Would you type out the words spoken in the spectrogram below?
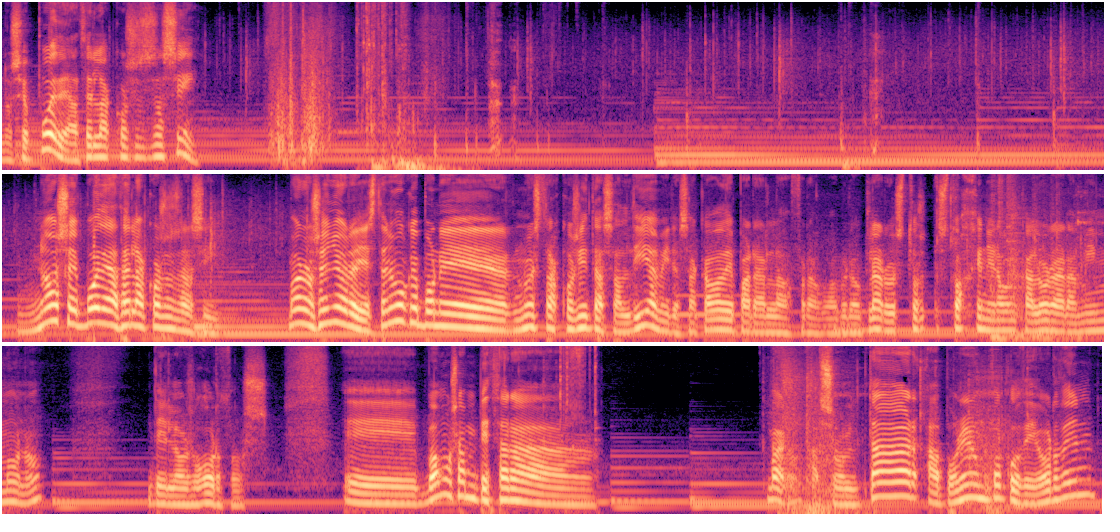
No se puede hacer las cosas así. No se puede hacer las cosas así. Bueno, señores, tenemos que poner nuestras cositas al día. Mira, se acaba de parar la fragua. Pero claro, esto, ha generado un calor ahora mismo, ¿no? De los gordos. Eh, vamos a empezar a... Bueno, a soltar, a poner un poco de orden.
